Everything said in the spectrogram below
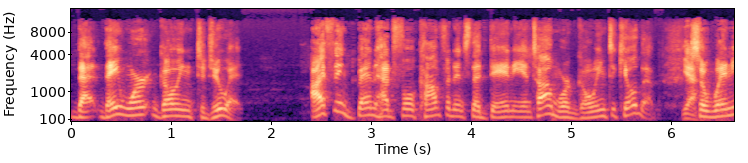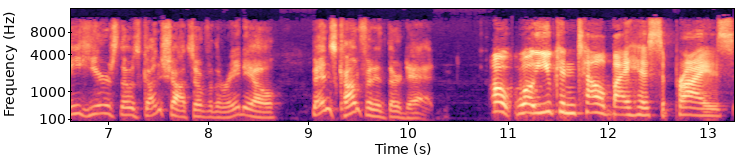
that they weren't going to do it. I think Ben had full confidence that Danny and Tom were going to kill them. Yeah. So when he hears those gunshots over the radio, Ben's confident they're dead. Oh well, you can tell by his surprise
